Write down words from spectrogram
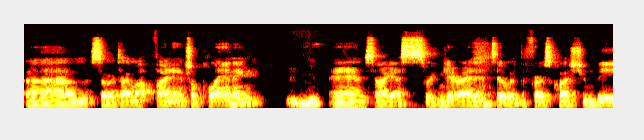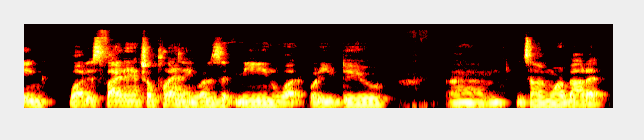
Um, so we're talking about financial planning. And so I guess we can get right into it the first question being, what is financial planning? What does it mean? What, what do you do? Um, can you tell me more about it?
